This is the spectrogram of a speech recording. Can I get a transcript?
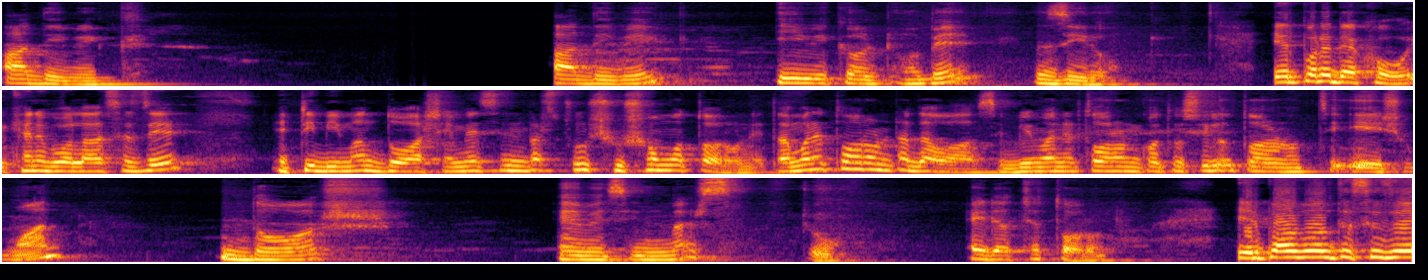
আদি বেগ আদি বেগ ইকুয়াল টু হবে জিরো এরপরে দেখো, এখানে বলা আছে যে একটি বিমান দশ এম এস ইনভার্স টু সুষম ত্বরণে, তার মানে ত্বরণটা দেওয়া আছে। বিমানের ত্বরণ কত ছিল? ত্বরণ হচ্ছে এ সমান দশ এম এস ইনভার্স টু এটা হচ্ছে ত্বরণ এরপর বলতেছে যে,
